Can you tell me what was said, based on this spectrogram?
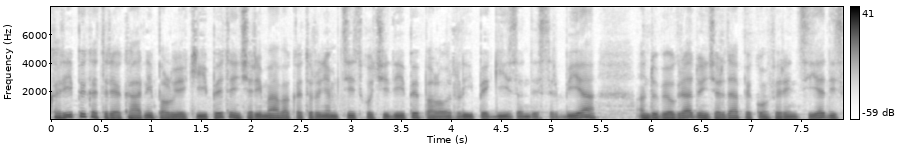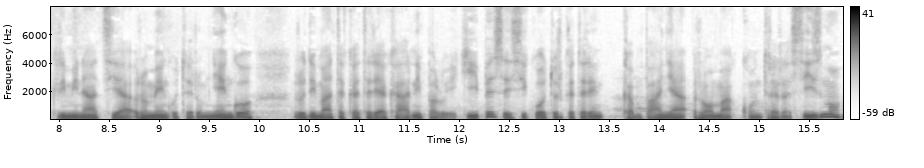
Po akaripe katarea carni palo echipe te incerimava catoroniam cizco cidipe palo arlipe gizan de Srbija, ando Beogradu incerdape konferencija diskriminacija romengo te romnjengo, rodimata katarea carni palo equipe, sa isikotor kataren kampanja Roma kontra rasizmo,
